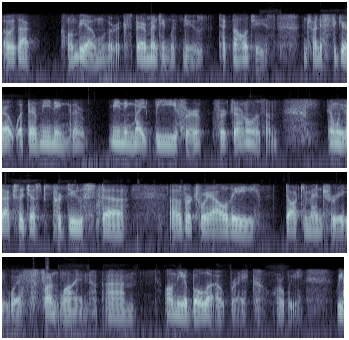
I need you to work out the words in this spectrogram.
I was at Columbia, and we were experimenting with new technologies and trying to figure out what their meaning their meaning might be for for journalism. And we've actually just produced a, a virtual reality documentary with Frontline um, on the Ebola outbreak, where we we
